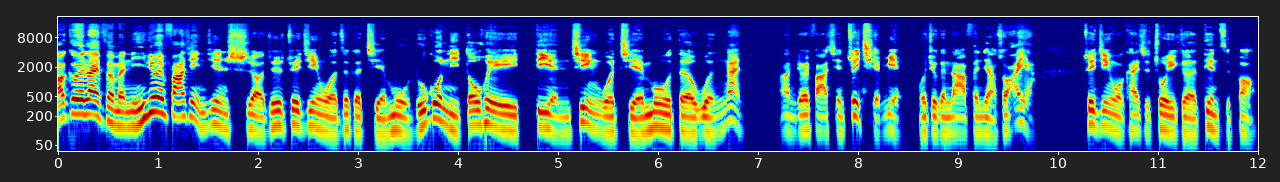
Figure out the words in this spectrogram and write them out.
好，各位 Live 粉们，你一定会发现一件事哦，就是最近我这个节目，如果你都会点进我节目的文案啊，你就会发现最前面我就跟大家分享说，哎呀，最近我开始做一个电子报，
